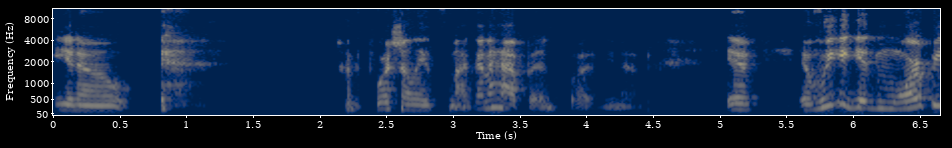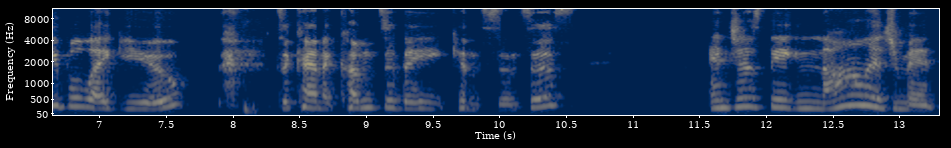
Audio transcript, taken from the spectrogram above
you know unfortunately it's not going to happen, but you know if if we could get more people like you to kind of come to the consensus and just the acknowledgement.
